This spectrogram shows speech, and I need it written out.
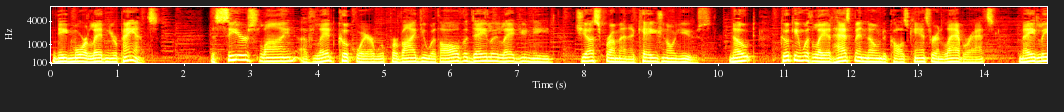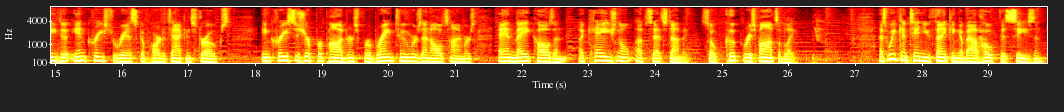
Need more lead in your pants? The Sears line of lead cookware will provide you with all the daily lead you need just from an occasional use. Note, cooking with lead has been known to cause cancer in lab rats, may lead to increased risk of heart attack and strokes, increases your preponderance for brain tumors and Alzheimer's, and may cause an occasional upset stomach. So cook responsibly. As we continue thinking about hope this season,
